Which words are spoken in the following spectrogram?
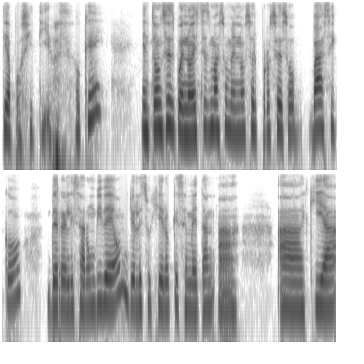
diapositivas, ¿ok? Entonces, bueno, este es más o menos el proceso básico de realizar un video. Yo les sugiero que se metan a, aquí a,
